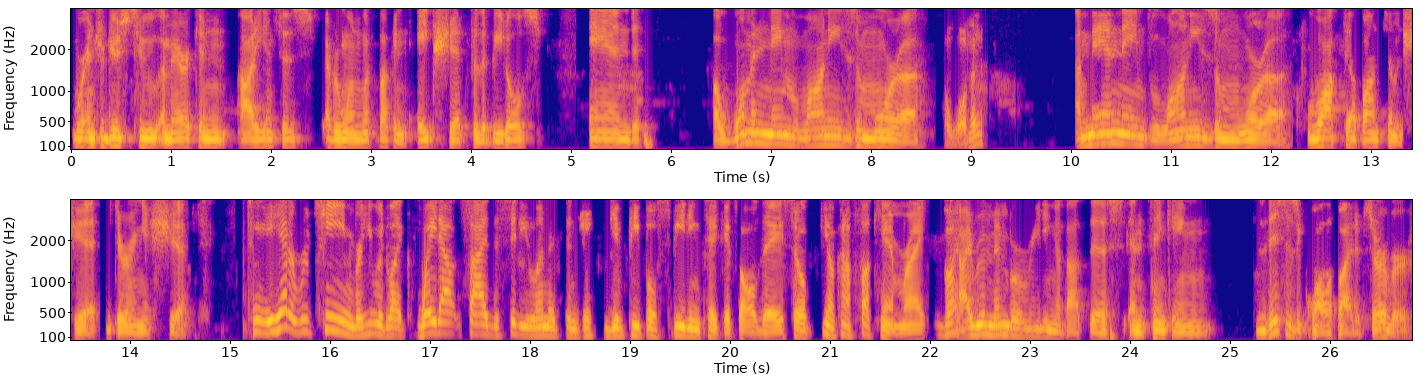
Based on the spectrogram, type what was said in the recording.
were introduced to American audiences. Everyone went fucking ape shit for the Beatles, and a woman named Lonnie Zamora A woman? a man named Lonnie Zamora walked up on some shit during his shift. He had a routine where he would like wait outside the city limits and just give people speeding tickets all day. So you know, kind of fuck him, right? But I remember reading about this and thinking, this is a qualified observer.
